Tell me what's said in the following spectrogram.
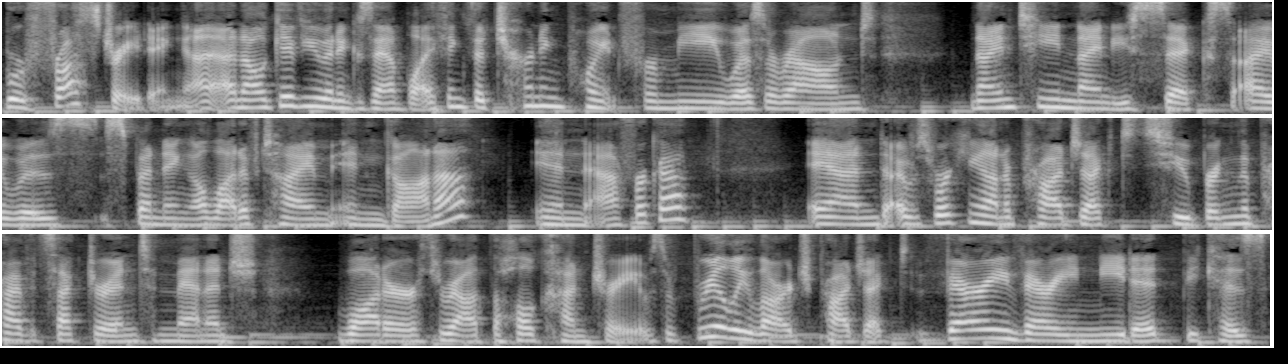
were frustrating. And I'll give you an example. I think the turning point for me was around 1996. I was spending a lot of time in Ghana, in Africa, and I was working on a project to bring the private sector in to manage water throughout the whole country. It was a really large project, very, very needed because,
